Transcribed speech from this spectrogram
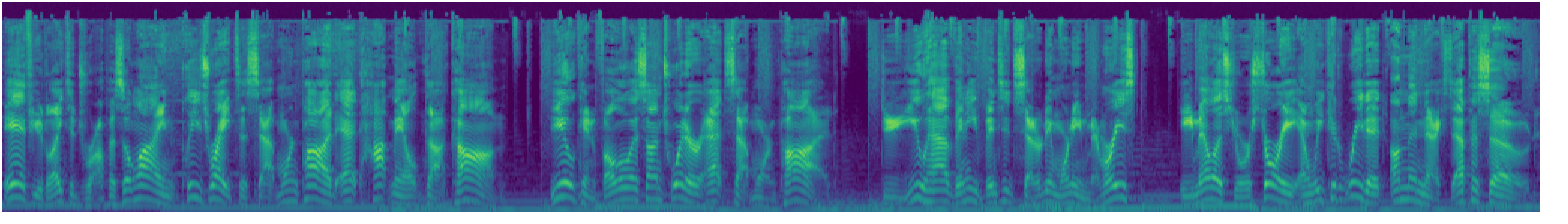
If you'd like to drop us a line, please write to satmornpod at hotmail.com. You can follow us on Twitter at satmornpod. Do you have any vintage Saturday morning memories? Email us your story and we could read it on the next episode.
